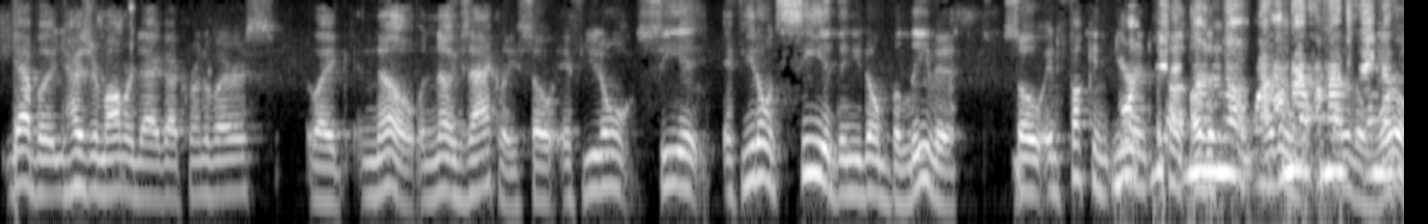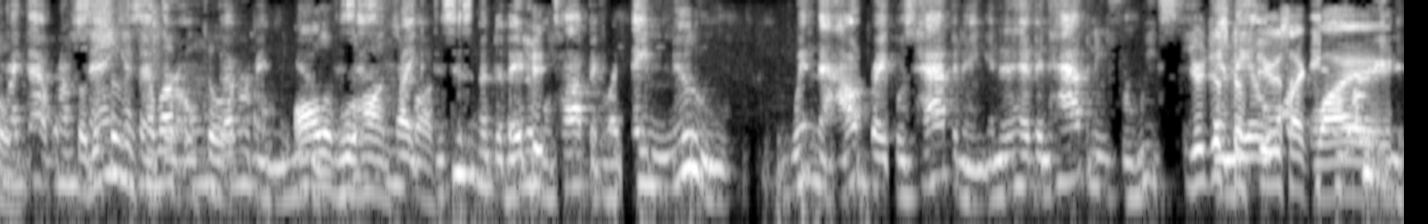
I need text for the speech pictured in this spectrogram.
Yeah, but has your mom or dad got coronavirus? Like, no, no, exactly. So if you don't see it, if you don't see it, then you don't believe it. So in fucking, you're Well, in yeah, no, other, no, no. other I'm not. I'm not saying nothing like that. What I'm So this saying is that come their own government knew. all of this Wuhan's like fucked. this isn't a debatable topic. Like they knew when the outbreak was happening, and it had been happening for weeks. You're just confused, alert- like why? alerted-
